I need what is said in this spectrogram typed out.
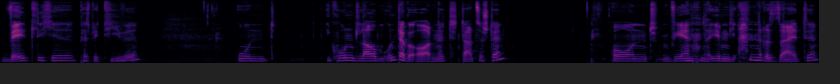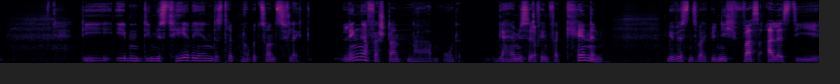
weltliche Perspektive und Ikonenglauben untergeordnet darzustellen Und während eben die andere Seite, die eben die Mysterien des dritten Horizonts vielleicht länger verstanden haben oder Geheimnisse auf jeden Fall kennen. Wir wissen zum Beispiel nicht, was alles die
